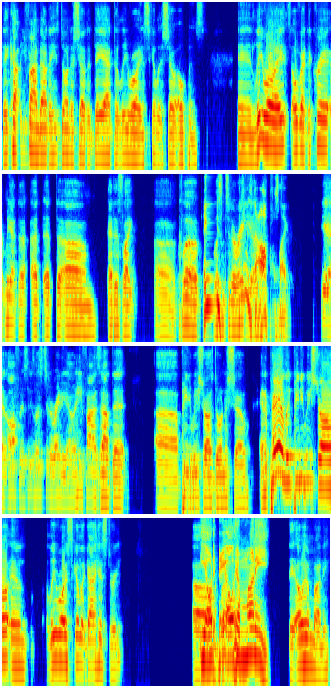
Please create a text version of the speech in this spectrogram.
they you find out that he's doing the show the day after Leroy and Skillet show opens, and Leroy's over at the crib. I mean, at the at, at the um at his like uh club, listen to the radio. The office, like yeah, office. He's listening to the radio, and he finds out that uh Petey Wheatstraw is doing the show, and apparently Petey Wheatstraw and Leroy Skillet got history. Uh, he owed, they owe him money. They owe him money.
